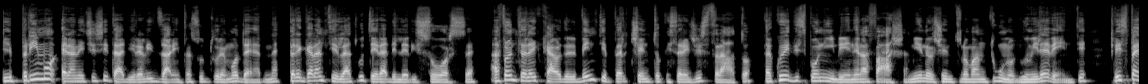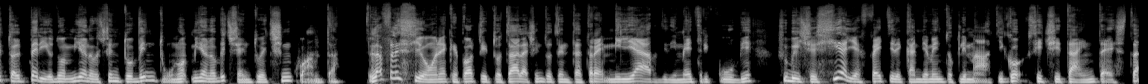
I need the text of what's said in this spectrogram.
Il primo è la necessità di realizzare infrastrutture moderne per garantire la tutela delle risorse, a fronte del calo del 20% che si è registrato tra quelli disponibili nella fascia 1991-2020 rispetto al periodo 1921-1950. La flessione, che porta il totale a 133 miliardi di metri cubi, subisce sia gli effetti del cambiamento climatico, siccità in testa,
